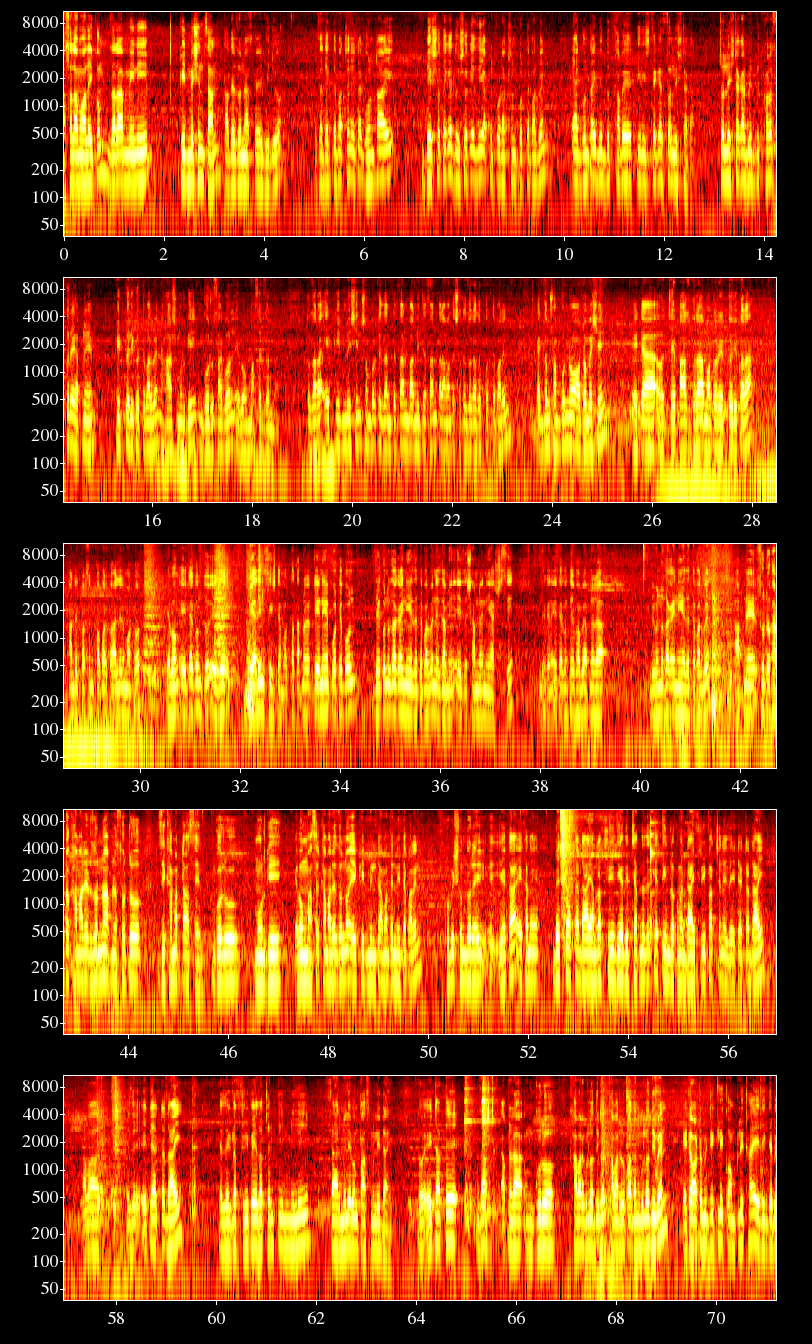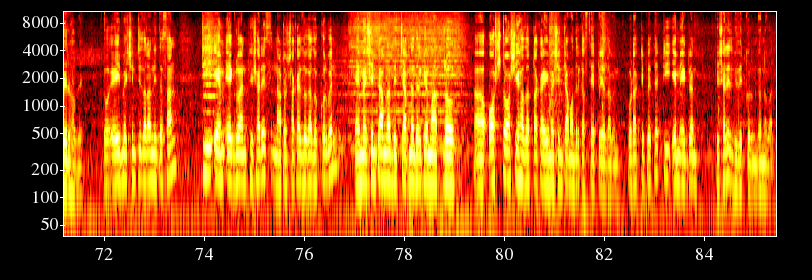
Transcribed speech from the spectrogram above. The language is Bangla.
আসসালামু আলাইকুম। যারা মিনি ফিড মেশিন চান, তাদের জন্য আজকের এই ভিডিও। এটা দেখতে পাচ্ছেন, এটা ঘন্টায় দেড়শো থেকে দুশো কেজি আপনি প্রোডাকশন করতে পারবেন। এক ঘন্টায় বিদ্যুৎ খাবে তিরিশ থেকে চল্লিশ টাকা। চল্লিশ টাকার বিদ্যুৎ খরচ করে আপনি ফিড তৈরি করতে পারবেন, হাঁস, মুরগি, গরু, ছাগল এবং মাছের জন্য। তো যারা এই ফিড মেশিন সম্পর্কে জানতে চান বা নিতে চান, তারা আমাদের সাথে যোগাযোগ করতে পারেন। একদম সম্পূর্ণ অটো মেশিন। এটা হচ্ছে পাঁচ ঘোড়া মোটরের তৈরি করা। হান্ড্রেড পার্সেন্ট কপার কয়েলের মোটর এবং এটা কিন্তু এই যে বিয়ারিং সিস্টেম অর্থাৎ আপনারা ট্রেনে পোর্টেবল যে কোনো জায়গায় নিয়ে যেতে পারবেন। এই যে আমি এই যে সামনে নিয়ে আসছি, দেখেন এটা কিন্তু এভাবে আপনারা বিভিন্ন জায়গায় নিয়ে যেতে পারবেন। আপনি ছোটোখাটো খামারের জন্য আপনার ছোট যে খামারটা আছে, গরু, মুরগি এবং মাছের খামারের জন্য এই ফিড মিলটা আমাদের নিতে পারেন। খুবই সুন্দর এই ইয়েটা এখানে বেশ কয়েকটা ডাই আমরা ফ্রি দিয়ে দিচ্ছি। আপনাদেরকে তিন রকমের ডাই ফ্রি পাচ্ছেন। এই যে এটা একটা ডাই আবার এই যে এটা একটা ডাই, এই যে এগুলো ফ্রি পেয়ে যাচ্ছেন তিন মিলি, চার মিলি এবং পাঁচ মিলি ডাই। তো এটাতে জাস্ট আপনারা গুঁড়ো খাবারগুলো দিবেন, খাবারের উপাদানগুলো দিবেন, এটা অটোমেটিকলি কমপ্লিট হয় এই দিক দিয়ে বের হবে। তো এই মেশিনটি যারা নিতে চান, T M agro and fisheries, Natore শাখায় যোগাযোগ করবেন। এই মেশিনটা আমরা দিচ্ছি আপনাদেরকে মাত্র অষ্টআশি হাজার টাকা এই মেশিনটা আমাদের কাছ থেকে পেয়ে যাবেন। প্রোডাক্টটি পেতে T M agro and fisheries visit করুন, ধন্যবাদ।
